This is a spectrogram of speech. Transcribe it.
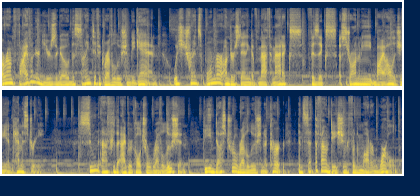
Around 500 years ago, the scientific revolution began, which transformed our understanding of mathematics, physics, astronomy, biology, and chemistry. Soon after the agricultural revolution, the industrial revolution occurred and set the foundation for the modern world.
